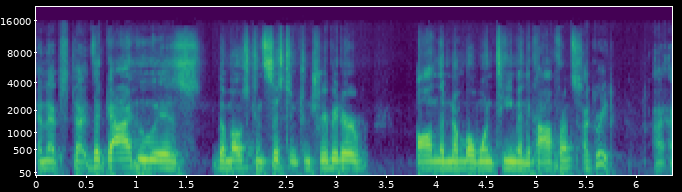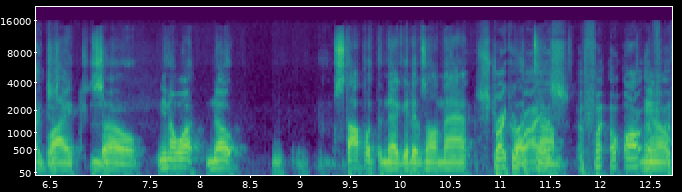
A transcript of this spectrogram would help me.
and that's that. The guy who is the most consistent contributor on the number one team in the conference. agreed. I, I just Like so, you know what? Nope. Stop with the negatives on that. striker But, um, bias. a fu- uh, uh, you know-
